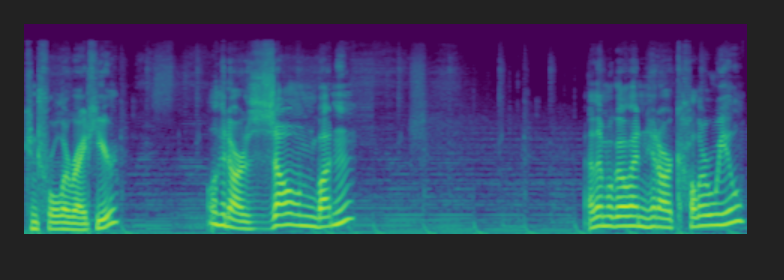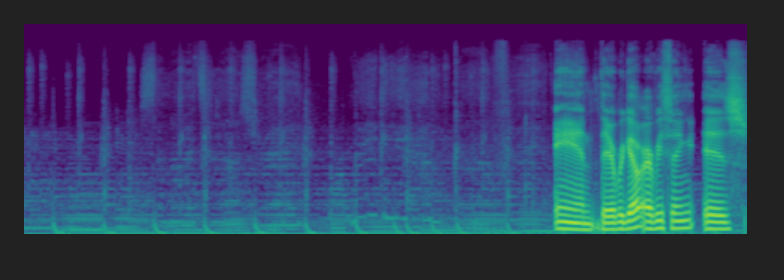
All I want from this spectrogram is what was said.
controller right here. We'll hit our zone button and then we'll go ahead and hit our color wheel. And there we go. Everything is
